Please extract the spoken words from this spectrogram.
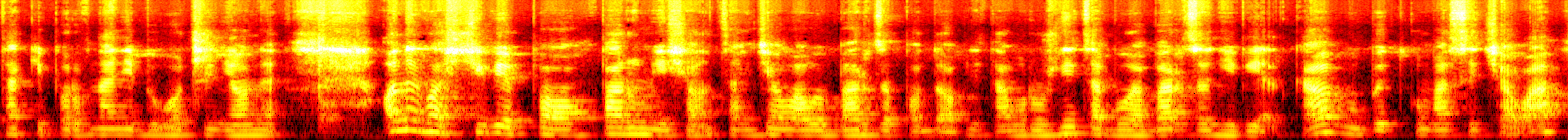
takie porównanie było czynione, one właściwie po paru miesiącach działały bardzo podobnie, tam różnica była bardzo niewielka w ubytku masy ciała,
